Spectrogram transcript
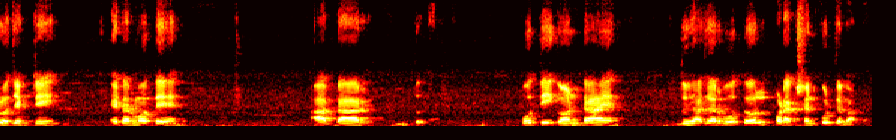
প্রজেক্টটি এটার মধ্যে আপনার প্রতি ঘন্টায় দুই হাজার বোতল প্রোডাকশন করতে পারবেন।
